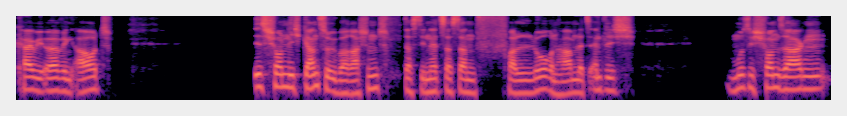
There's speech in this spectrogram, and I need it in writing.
Kyrie Irving out. Ist schon nicht ganz so überraschend, dass die Nets das dann verloren haben. Letztendlich muss ich schon sagen,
